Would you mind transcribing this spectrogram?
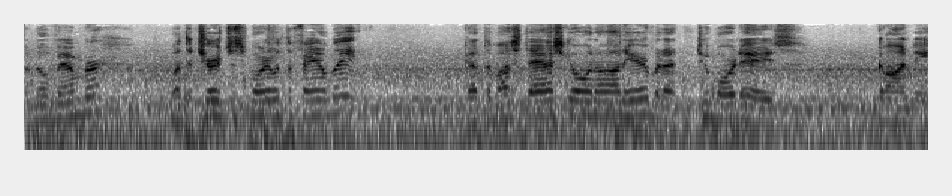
of November. Went to church this morning with the family. Got the mustache going on here, but at two more days, Gandhi.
